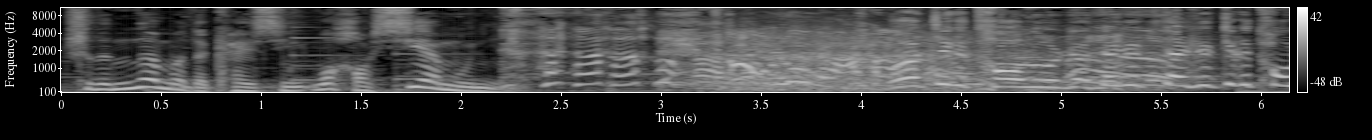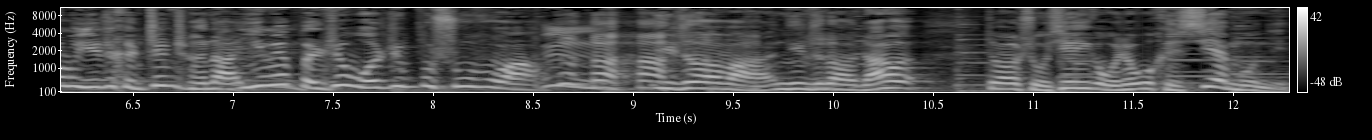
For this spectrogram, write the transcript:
吃的那么的开心，我好羡慕你。套路啊！啊，这个套路，但是但是这个套路也是很真诚的，因为本身我是不舒服啊，你知道吧？你知道，然后对吧？首先一个，我说我很羡慕你，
